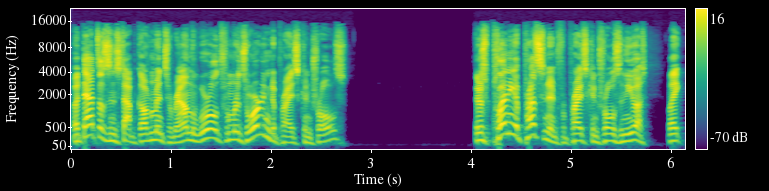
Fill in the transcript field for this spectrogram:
but that doesn't stop governments around the world from resorting to price controls. There's plenty of precedent for price controls in the US. Like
